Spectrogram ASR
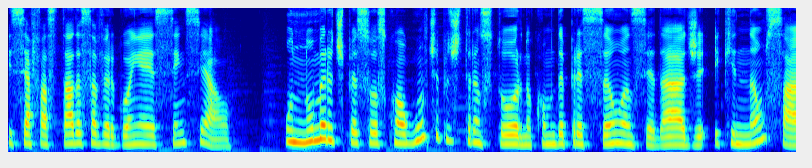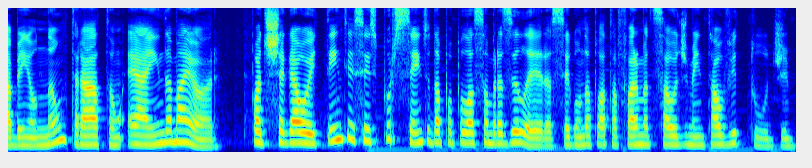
E se afastar dessa vergonha é essencial. O número de pessoas com algum tipo de transtorno, como depressão ou ansiedade, e que não sabem ou não tratam é ainda maior. Pode chegar a 86% da população brasileira, segundo a plataforma de saúde mental Vitude.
